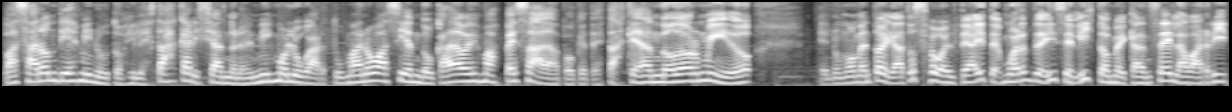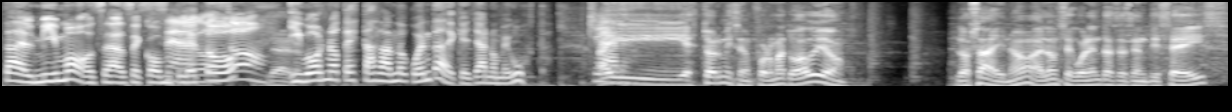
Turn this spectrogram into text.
pasaron 10 minutos y le estás acariciando en el mismo lugar, tu mano va siendo cada vez más pesada porque te estás quedando dormido, en un momento el gato se voltea y te muerde y dice, listo, me cansé, la barrita del mimo, o sea, se completó. Claro. y vos no te estás dando cuenta de que ya no me gusta. Claro. ¿Hay Stormies en formato audio? Los hay, ¿no? Al 1140 66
